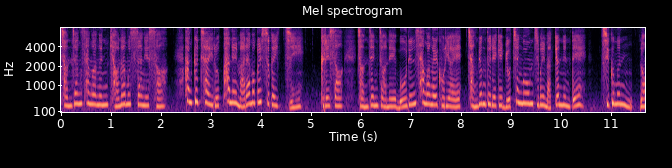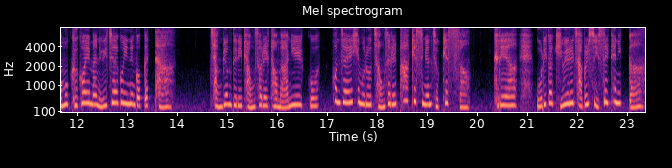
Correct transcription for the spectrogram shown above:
전장 상황은 변화무쌍해서 한 끗 차이로 판을 말아먹을 수가 있지. 그래서 전쟁 전에 모든 상황을 고려해 장병들에게 묘책 모음집을 맡겼는데 지금은 너무 그거에만 의지하고 있는 것 같아. 장병들이 병서를 더 많이 읽고 혼자의 힘으로 정세를 파악했으면 좋겠어. 그래야 우리가 기회를 잡을 수 있을 테니까.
